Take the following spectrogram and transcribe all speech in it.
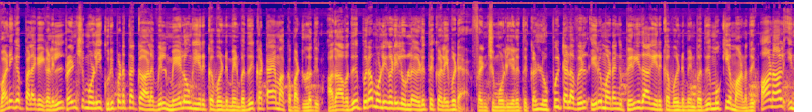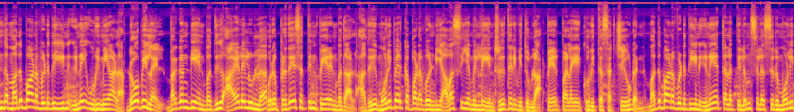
வணிக பலகைகளில் பிரெஞ்சு மொழி குறிப்பிடத்தக்க அளவில் மேலோங்கி இருக்க வேண்டும் வேண்டும் என்பது கட்டாயமாக்கப்பட்டுள்ளது. அதாவது பிற மொழிகளில் உள்ள எழுத்துக்களை விட பிரெஞ்சு மொழி எழுத்துக்கள் ஒப்பீட்டளவில் இரு மடங்கு பெரியதாக இருக்க வேண்டும் என்பது முக்கியமானது. ஆனால் இந்த மதுபான விடுதியின் இணை உரிமையாளர் டோபி லைல் பர்கண்டி என்பது அயலில் உள்ள ஒரு பிரதேசத்தின் பெயர் என்பதால் அது மொழிபெயர்க்கப்பட வேண்டிய அவசியமில்லை என்று தெரிவித்துள்ளார். பெயர் பலகை குறித்த சர்ச்சையுடன் மதுபான விடுதியின் இணையதளத்திலும் சில சிறு மொழி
